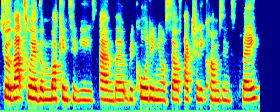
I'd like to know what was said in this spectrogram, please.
So that's where the mock interviews and the recording yourself actually comes into play.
